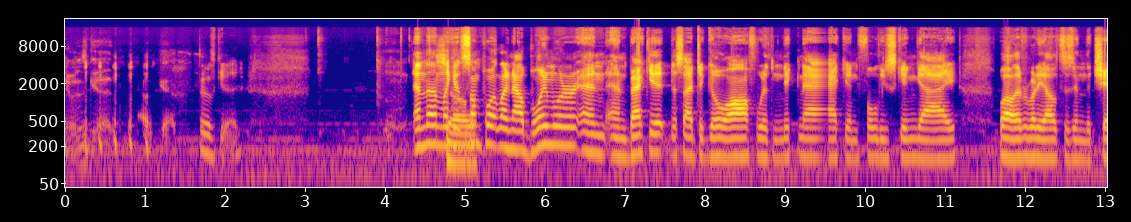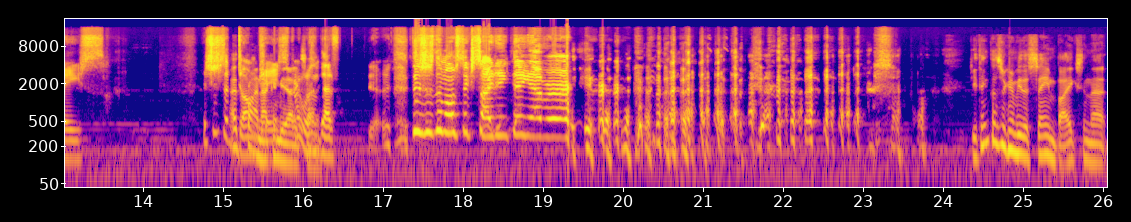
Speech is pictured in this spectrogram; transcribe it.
it was good. That was good. It was good. And then, like at some point, like now, Boimler and and Beckett decide to go off with Knick-Knack and Foley Skin Guy, while everybody else is in the chase. It's just a That's dumb probably not gonna chase. be that It wasn't that. This is the most exciting thing ever. Do you think those are going to be the same bikes in that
